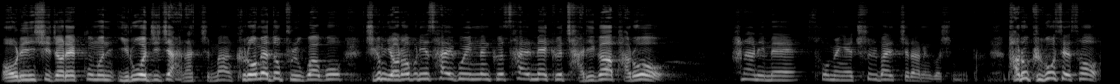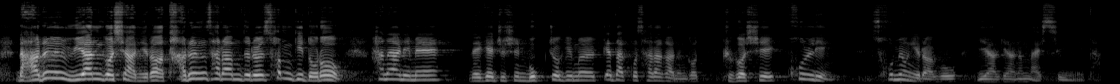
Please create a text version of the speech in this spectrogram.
어린 시절의 꿈은 이루어지지 않았지만 그럼에도 불구하고 지금 여러분이 살고 있는 그 삶의 그 자리가 바로 하나님의 소명의 출발지라는 것입니다. 바로 그곳에서 나를 위한 것이 아니라 다른 사람들을 섬기도록 하나님의 내게 주신 목적임을 깨닫고 살아가는 것 그것이 콜링 소명이라고 이야기하는 말씀입니다.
